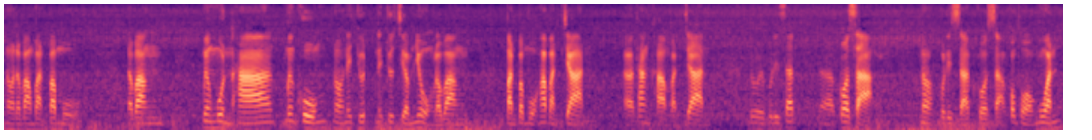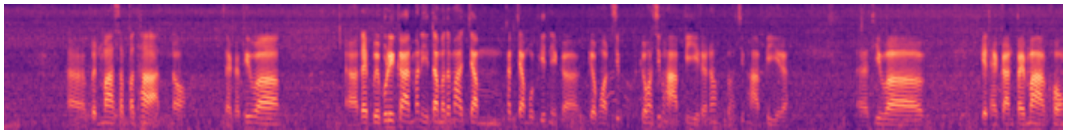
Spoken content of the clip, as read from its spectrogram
เนาะระหว่างบันปลาโมระหว่างเมืองมุนหาเมืองโค้งเนาะในจุดในจุดเชื่อมโยงระหว่างบันปลาโมงหาบันจานอ่าทางขามบันจาน โดยบริษัทก่อสร้างเนาะบริษัทก่อสร้างก็พองวน เป็นมาสัมปทานเนาะแต่ก็ที่ว่าได้เปิดบริการมานี่ตามมาตมาจำขั้นจำบ่ผิดนี่ก็เกือบฮอด10เกือบฮอด15ปีแล้วเนาะเกือบ15ปีแล้วที่ว่าเหตุแห่งการไปมาของ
